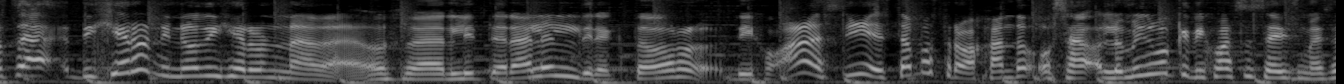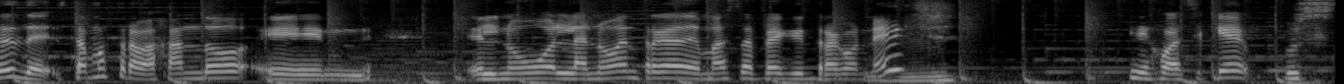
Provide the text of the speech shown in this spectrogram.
o, sea, dijeron y no dijeron nada. O sea, literal, el director dijo, ah, sí, estamos trabajando. O sea, lo mismo que dijo hace seis meses, de estamos trabajando en el nuevo, la nueva entrega de Mass Effect y Dragon Age. Y dijo, así que, pues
